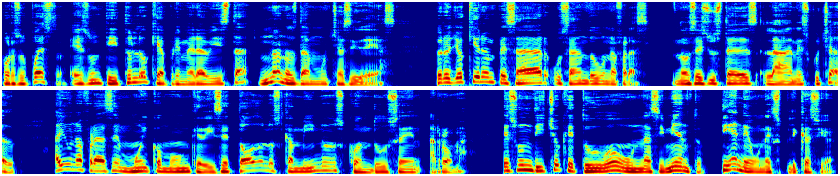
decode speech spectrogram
Por supuesto, es un título que a primera vista no nos da muchas ideas, pero yo quiero empezar usando una frase. No sé si ustedes la han escuchado. Hay una frase muy común que dice todos los caminos conducen a Roma. Es un dicho que tuvo un nacimiento, tiene una explicación.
